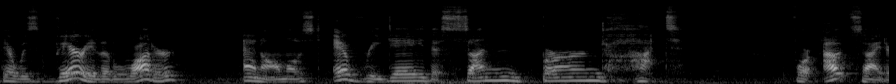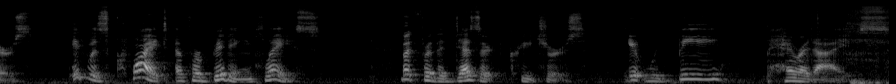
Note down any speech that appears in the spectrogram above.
There was very little water, and almost every day the sun burned hot. For outsiders, it was quite a forbidding place. But for the desert creatures, it would be paradise.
